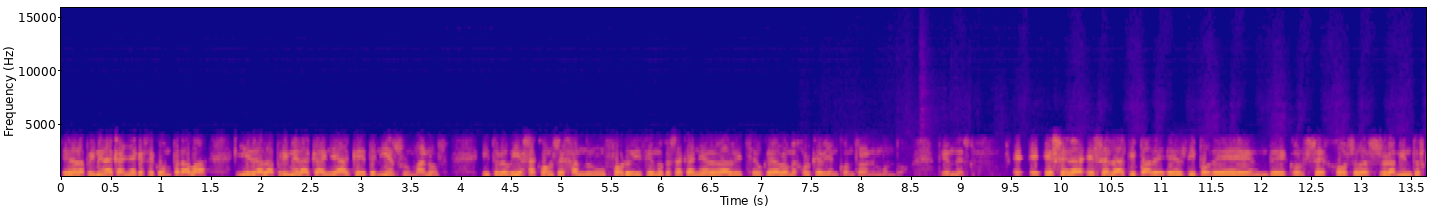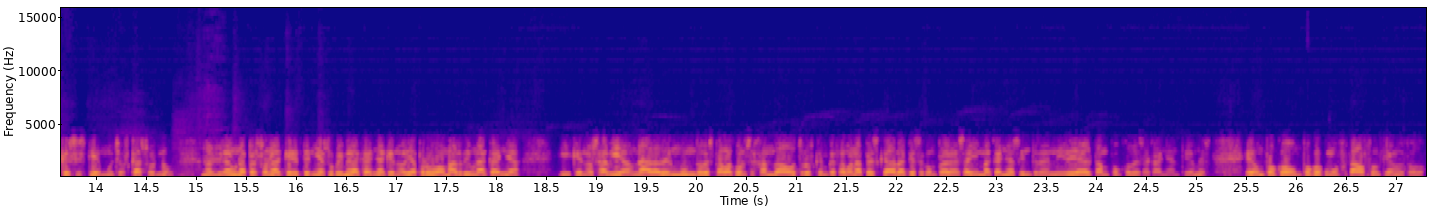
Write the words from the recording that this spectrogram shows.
era la primera caña que se compraba y era la primera caña que tenía en sus manos y te lo veías aconsejando en un foro y diciendo que esa caña era la leche o que era lo mejor que había encontrado en el mundo, ¿entiendes? E, e, ese era, ese era el tipo, de, el tipo de, de, consejos o de asesoramientos que existía en muchos casos, ¿no? Al final una persona que tenía su primera caña, que no había probado más de una caña y que no sabía nada del mundo, estaba aconsejando a otros que empezaban a pescar a que se compraran esa misma caña sin tener ni idea él tampoco de esa caña, ¿entiendes? Era un poco, un poco como estaba funcionando todo.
